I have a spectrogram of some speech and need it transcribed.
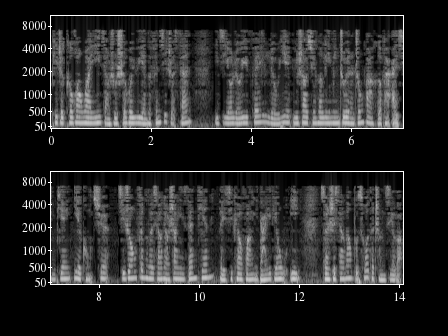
披着科幻外衣讲述社会预言的《分析者三》，以及由刘亦菲、刘烨、余少群和黎明主演的中法合拍爱情片《夜孔雀》。其中，《愤怒的小鸟》上映三天，累计票房已达一点五亿，算是相当不错的成绩了。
